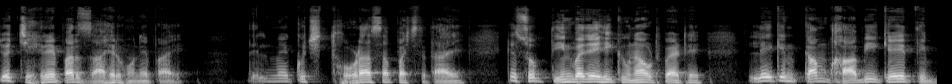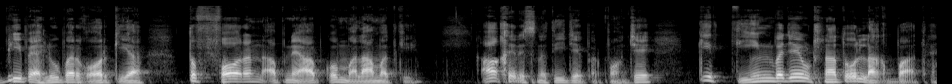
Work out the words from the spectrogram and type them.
جو چہرے پر ظاہر ہونے پائے؟ دل میں کچھ تھوڑا سا پچھتائے کہ صبح تین بجے ہی کیوں نہ اٹھ بیٹھے، لیکن کم خوابی کے طبی پہلو پر غور کیا تو فوراً اپنے آپ کو ملامت کی۔ آخر اس نتیجے پر پہنچے کہ تین بجے اٹھنا تو لغ بات ہے۔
